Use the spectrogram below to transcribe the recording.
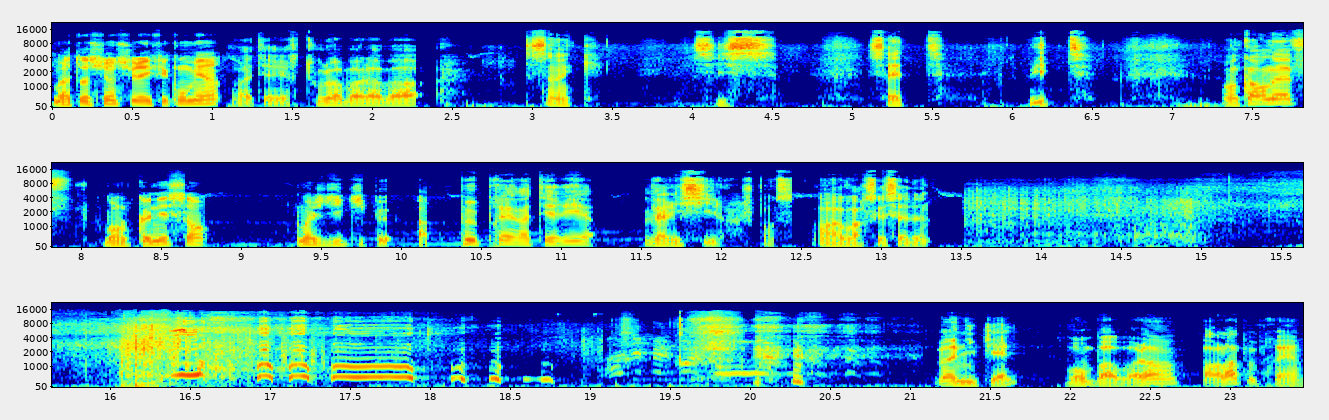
Bon, attention, celui-là il fait combien? On va atterrir tout là-bas, là-bas. 5, 6, 7, 8, encore 9. Bon, le connaissant, moi je dis qu'il peut à peu près atterrir vers ici, là, je pense. On va voir ce que ça donne. Bah nickel. Bon bah voilà, hein. par là à peu près. hein.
